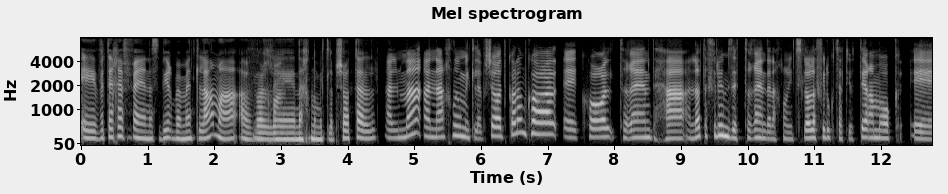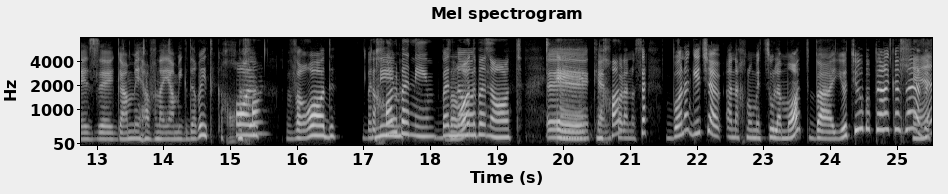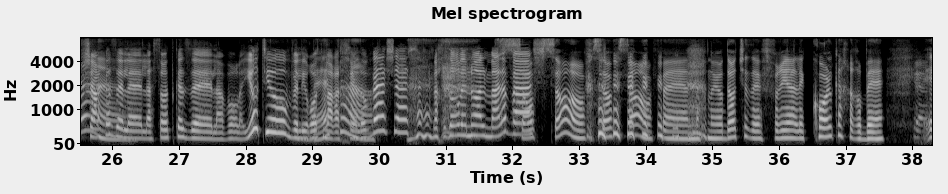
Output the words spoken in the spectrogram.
אה, ותכף אה, נסביר באמת למה, אבל נכון. אה, אנחנו מתלבשות על... על מה אנחנו מתלבשות? קודם כל, אה, כל טרנד, ה... אני לא יודעת אפילו אם זה טרנד, אנחנו נצלול אפילו קצת יותר עמוק, אה, זה גם הבניה מגדרית, כחול, נכון. ורוד, בנים, כחול בנים, בנות. ורוד בנות. אה, אה, כן, נכון. כל הנושא. בוא נגיד שאנחנו מצולמות ביוטיוב בפרק הזה, אז כן. אפשר כזה ל- לעשות כזה, לעבור ליוטיוב ולראות מה בטח. רחל לובשת, לחזור לנוהל מה לבשת. סוף סוף, סוף סוף, אנחנו יודעות שזה הפריע לכל כך הרבה כן. אה,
